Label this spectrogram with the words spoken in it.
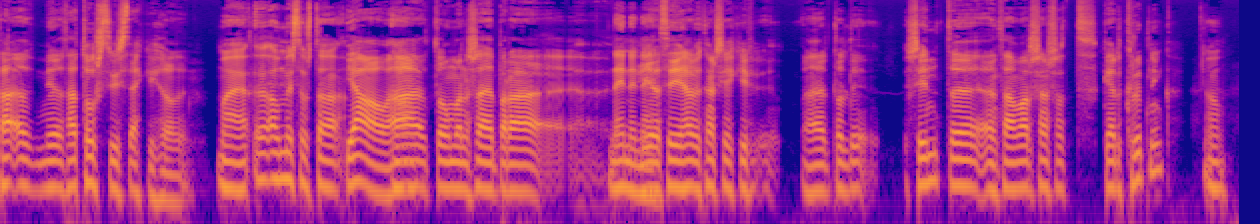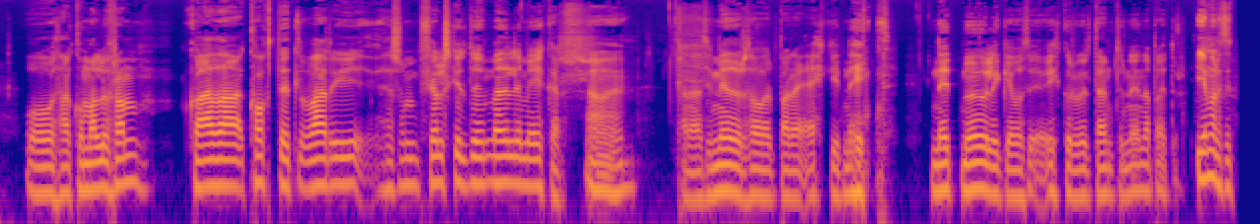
Það, mér, það tókst víst ekki hjá þeim. Mæ, ámist þú að Já, það, dómarna sagði bara Nei, nei, nei. Ég, þið hafi kannski ekki það er daldið synd en það var sem sagt gerð krupning Já, og það kom alveg fram hvaða koktel var í þessum fjölskyldu meðlimi ykkar? Já, þannig að því miður þá er bara ekki neitt neitt möguleik ef ykkur verið dæmdur neina bætur. Ég man eftir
